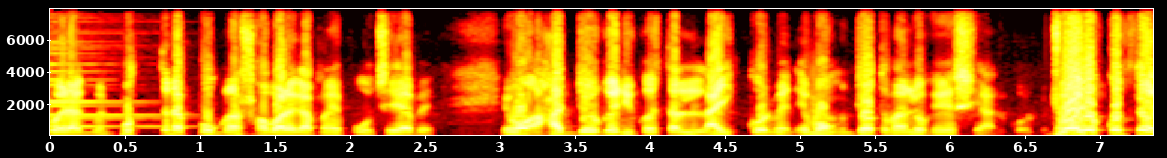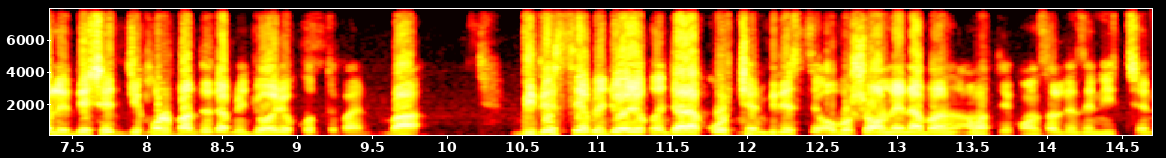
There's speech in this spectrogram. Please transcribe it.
করে রাখবেন। প্রত্যেকটা প্রোগ্রাম সবার আগে আপনাকে পৌঁছে যাবে। এবং হাত জোর করে রিকোয়েস্ট তাহলে লাইক করবেন এবং যত মানে লোকেকে শেয়ার করবেন। যোগাযোগ করতে হলে দেশের যে কোনো প্রান্তে আপনি যোগাযোগ করতে পারেন বা বিদেশ থেকে আপনি যোগাযোগ করেন। যারা করছেন বিদেশ থেকে, অবশ্যই অনলাইনে আপনার আমার থেকে কনসালটেন্সি নিচ্ছেন।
